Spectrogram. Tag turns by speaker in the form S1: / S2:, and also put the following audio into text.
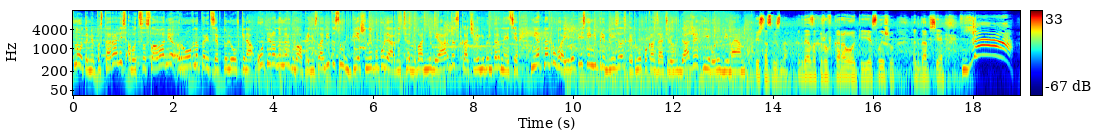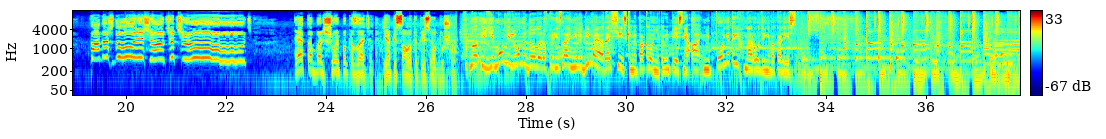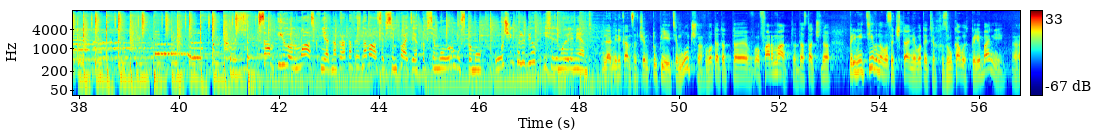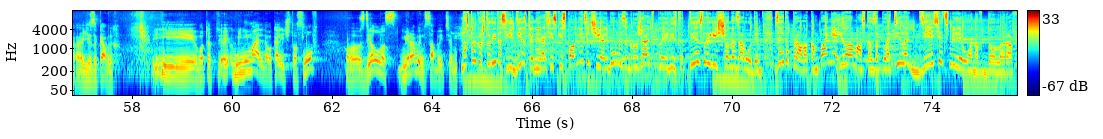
S1: С нотами постарались, а вот со словами ровно по рецепту Левкина. Опера номер два принесла Витасу бешеную популярность. 2 миллиарда скачиваний в интернете. Ни одна другая его песня не приблизилась к этому показателю. Даже его любимая.
S2: Песня «Звезда». Когда я захожу в караоке, я слышу, когда все «Я подожду еще чуть-чуть». Это большой показатель. Я писал эту песню от души.
S1: Но и ему миллионы долларов принесла не любимая российскими поклонниками песня, а непонятый на родине вокалист. Илон Маск неоднократно признавался в симпатиях ко всему русскому. Очень полюбил и седьмой элемент.
S3: Для американцев чем тупее, тем лучше. Вот этот э, формат достаточно примитивного сочетания вот этих звуковых колебаний э, языковых и вот это, э, минимального количества слов сделала с мировым событием.
S1: Настолько, что Витас единственный российский исполнитель, чьи альбомы загружают в плейлист Теслы еще на заводе. За это право компания Илона Маска заплатила 10 миллионов долларов.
